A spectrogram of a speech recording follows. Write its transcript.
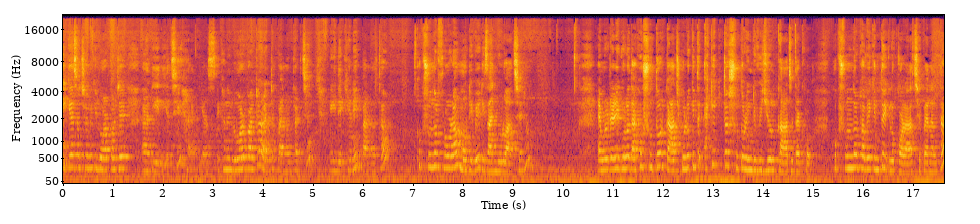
এই গ্যাস হচ্ছে আমি কি লোয়ার পার্টে দিয়ে দিয়েছি। হ্যাঁ ইয়াস এখানে লোয়ার পার্টে আর একটা প্যানেল থাকছে। এই দেখে নেই প্যানেলটা খুব সুন্দর ফ্লোরাল মোটিভে ডিজাইনগুলো আছে হুম? এমব্রয়ডারিগুলো দেখো, সুতোর কাজগুলো কিন্তু এক একটা সুতোর ইন্ডিভিজুয়াল কাজ, দেখো। খুব সুন্দরভাবে কিন্তু এগুলো করা আছে প্যানেলটা।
